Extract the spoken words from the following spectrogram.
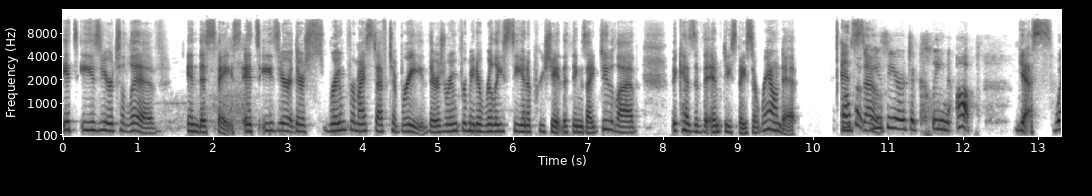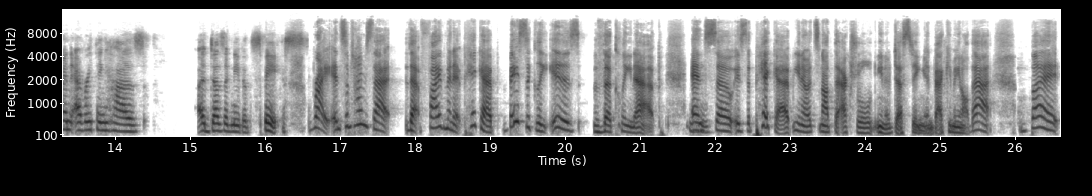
it's easier to live in this space. It's easier. There's room for my stuff to breathe. There's room for me to really see and appreciate the things I do love because of the empty space around it. It's and also so, easier to clean up yes, when everything has a designated space. right. And sometimes that that five minute pickup basically is the cleanup, and Mhm. so is the pickup. You know, it's not the actual you know dusting and vacuuming and all that, but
